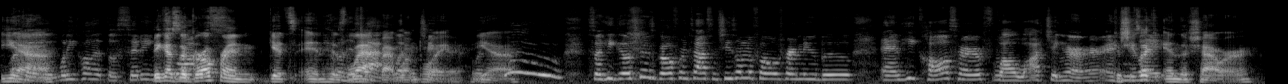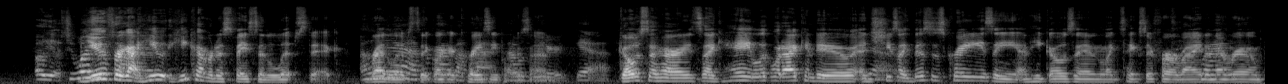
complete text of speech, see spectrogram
yeah. a- what do you call it? Those sitting because the girlfriend gets in his, his lap, lap, at like one point. Like, yeah. woo! So he goes to his girlfriend's house and she's on the phone with her new boo, and he calls her while watching her, and she's like, in the shower. oh yeah, she was. You forgot shower. he he covered his face in lipstick, Oh, red yeah, lipstick, like a crazy that. That person. weird. Yeah. Goes to her, he's like, "Hey, look what I can do," and Yeah. she's like, "This is crazy," and he goes in and like takes her for a ride in their room,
